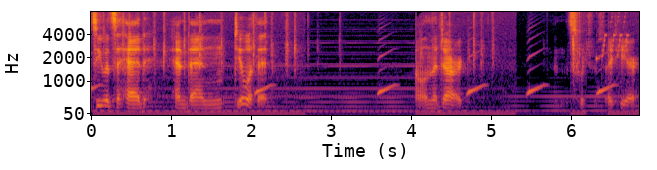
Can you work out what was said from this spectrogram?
see what's ahead and then deal with it. Oh, in the dark. And the switch was right here.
